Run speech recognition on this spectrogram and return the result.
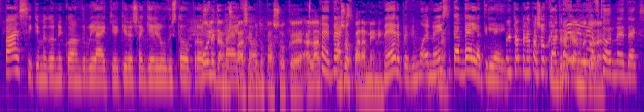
σπάσει και με τον Νίκο Ανδρουλάκη, ο κύριος Αγγελούδης στο πρόσωπο. Όλοι τα έχουν σπάσει από το Πασόκ, ε, αλλά Ε, εντάξει. Πασόκ παραμένει. Ναι, ρε παιδί μου, εννοείς η ταμπέλα τι λέει. Ε, τα πέλα Πασόκ είναι, τι να ταμπέλα κάνουμε λέει τώρα; Αυτό, ναι, εντάξει.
